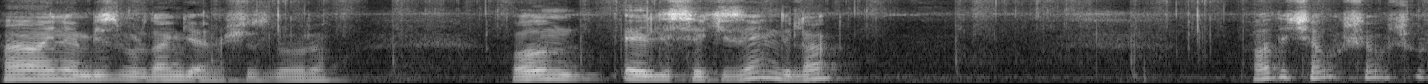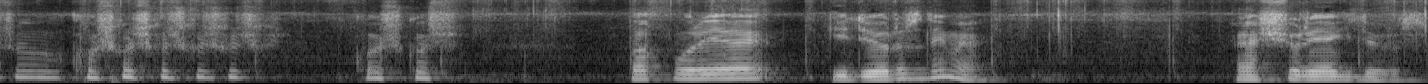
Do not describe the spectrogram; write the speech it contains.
Ha aynen biz buradan gelmişiz doğru. Oğlum 58'e indi lan. Hadi çabuk çabuk çabuk. Koş koş koş koş koş. Koş koş. Bak buraya gidiyoruz değil mi? Ha şuraya gidiyoruz.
